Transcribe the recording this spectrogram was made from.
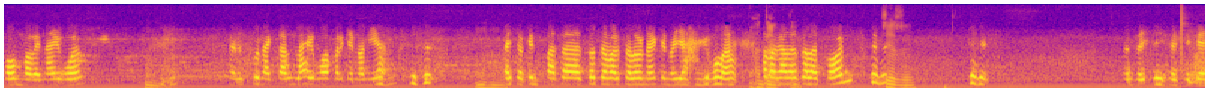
font bevent aigua, desconnectant l'aigua perquè no n'hi ha. Això que ens passa a tots a Barcelona, que no hi ha aigua a Exacte. vegades a les fonts. Sí, sí. doncs així, així que...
